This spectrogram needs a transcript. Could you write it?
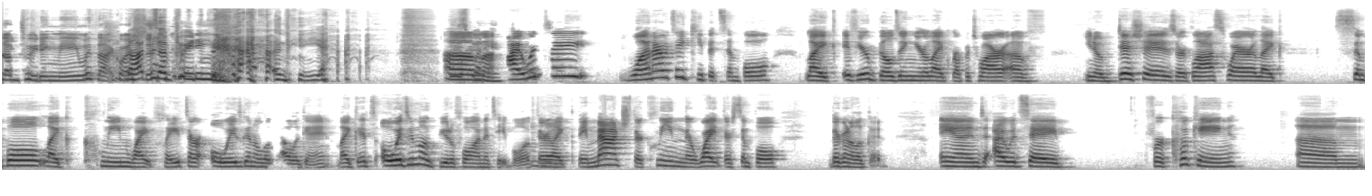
subtweeting me with that question. not question. subtweeting. yeah. Um. I would say one, I would say keep it simple. Like if you're building your like repertoire of, you know, dishes or glassware, like simple, like clean white plates are always gonna look elegant. Like it's always gonna look beautiful on a table. If they're Mhm. like they match, they're clean, they're white, they're simple, they're gonna look good. And I would say for cooking, um,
